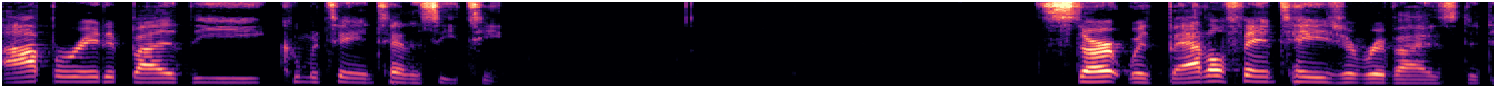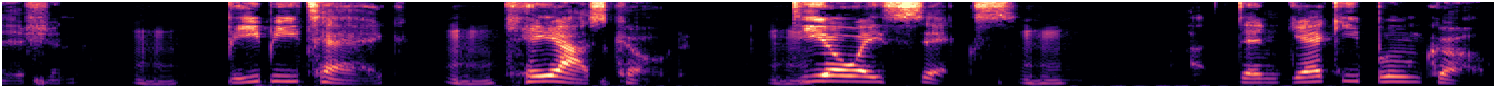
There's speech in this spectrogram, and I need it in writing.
operated by the Kumite in Tennessee team. Start with Battle Fantasia Revised Edition, mm-hmm. BB Tag, Mm-hmm. Chaos Code, mm-hmm. DOA 6, uh, Dengeki Bunko,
